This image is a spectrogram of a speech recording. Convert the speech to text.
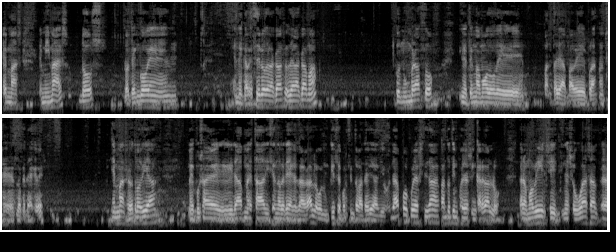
Es más, en mi Max 2 lo tengo en, en el cabecero de la, casa, de la cama con un brazo y le tengo a modo de pantalla para ver por las noches lo que tenga que ver. Es más, el otro día me puse a ya me estaba diciendo que tenía que cargarlo con un 15% de batería. Digo, ya por curiosidad, ¿cuánto tiempo yo sin cargarlo? Pero móvil sí tiene su WhatsApp, pero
